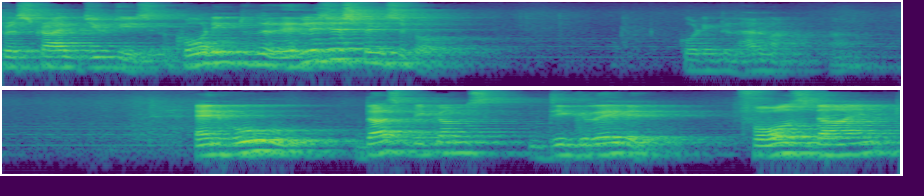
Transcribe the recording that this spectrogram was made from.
prescribed duties according to the religious principle, according to dharma, and who thus becomes degraded, falls down,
